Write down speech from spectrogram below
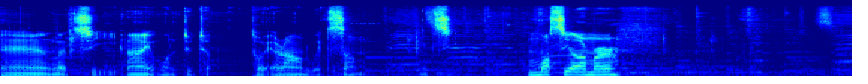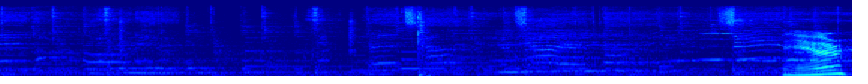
And let's see, I want to to toy around with some, let's see, mossy armor. There.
